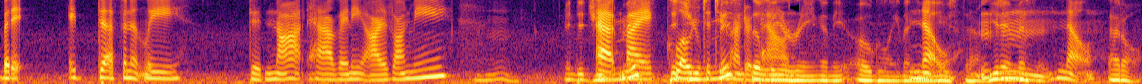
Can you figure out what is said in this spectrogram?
but it it definitely did not have any eyes on me Mhm. And did you At miss, my did close you to miss 200 the leering and the ogling that no you used to have? You didn't miss it no at all.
